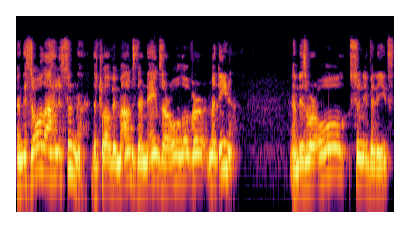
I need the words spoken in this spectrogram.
and this is all Ahlul Sunnah. The 12 Imams their names are all over Medina and these were all Sunni belief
